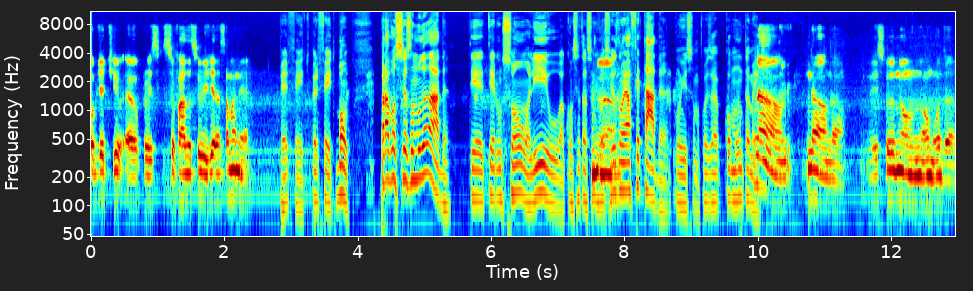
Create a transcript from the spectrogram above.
objetivo é por isso que se faz a cirurgia dessa maneira. Perfeito, perfeito. Bom, pra vocês não muda nada. ter, ter um som ali, o- a concentração de Não. vocês não é afetada com isso, é uma coisa comum também. Não, não, não. Isso não, não muda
